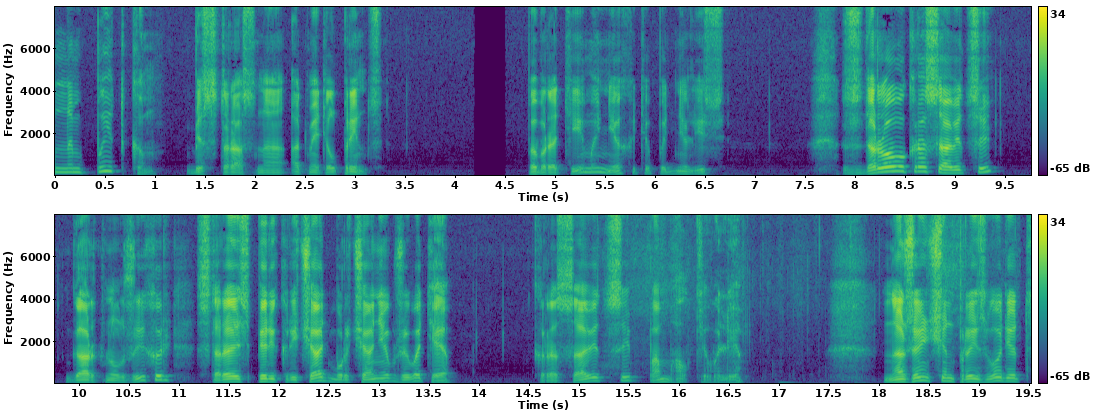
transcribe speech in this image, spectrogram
западным пыткам, — бесстрастно отметил принц. Побратимы нехотя поднялись. «Здорово, красавицы!» — гаркнул жихарь, стараясь перекричать бурчание в животе. Красавицы помалкивали. На женщин производит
